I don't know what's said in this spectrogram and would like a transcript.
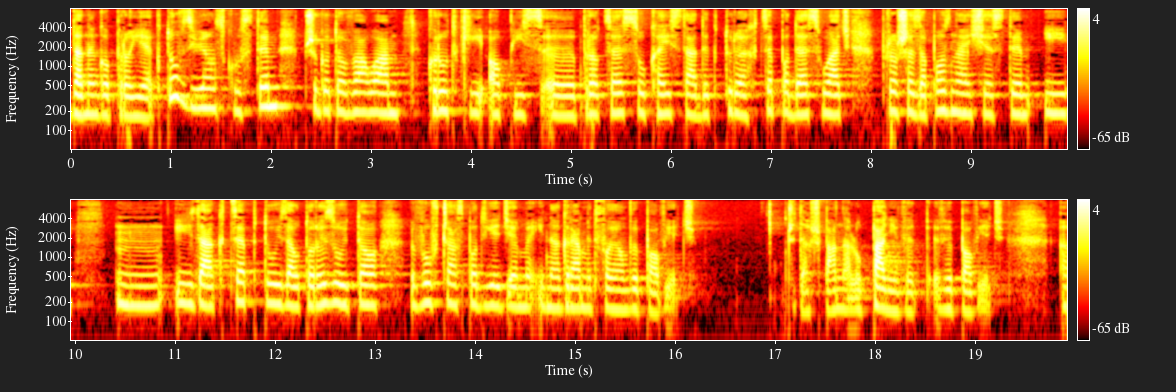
danego projektu. W związku z tym przygotowałam krótki opis y, procesu, case study, które chcę podesłać. Proszę zapoznaj się z tym i mm, i zaakceptuj, zautoryzuj to, wówczas podjedziemy i nagramy Twoją wypowiedź czy też Pana lub Pani wypowiedź. E,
